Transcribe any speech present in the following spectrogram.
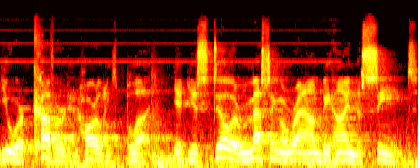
You were covered in Harling's blood, yet you still are messing around behind the scenes.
